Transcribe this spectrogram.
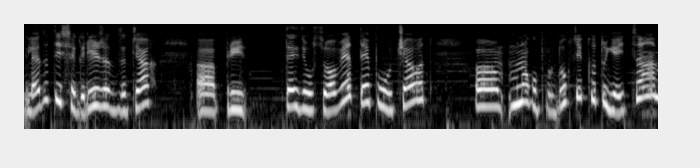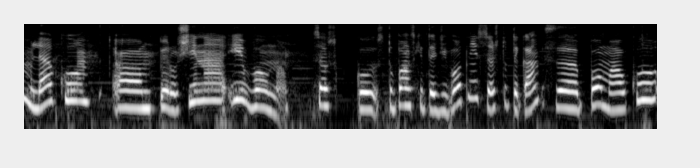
гледат и се грижат за тях. А, при тези условия те получават а, много продукти, като яйца, мляко, а, перушина и вълна. Селскостопанските животни също така са по-малко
